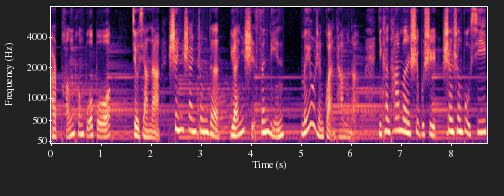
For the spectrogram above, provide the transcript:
而蓬蓬勃勃。就像那深山中的原始森林，没有人管他们啊，你看他们是不是生生不息、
